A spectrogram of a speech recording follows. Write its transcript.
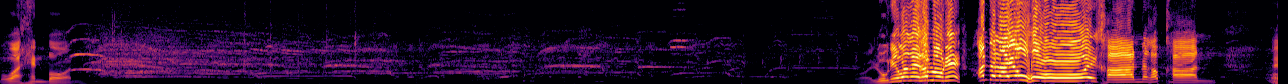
บอกว่าแฮนด์บอลโอ้ยลูกนี้ว่าไงครับลูกนี้ อันตรายโอ้โหคานนะครับคานแหม่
